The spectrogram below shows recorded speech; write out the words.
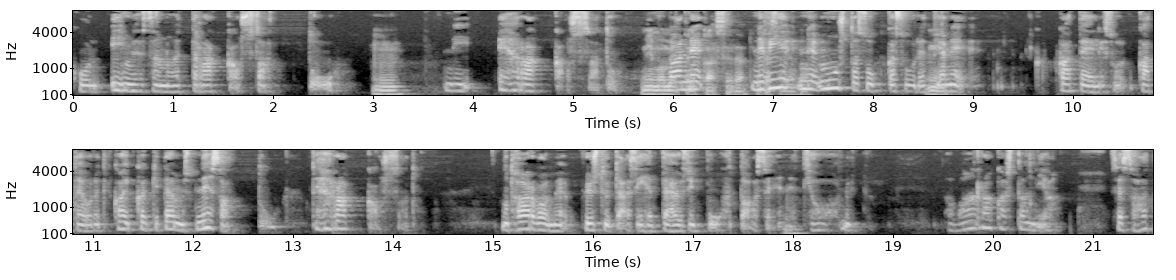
kun ihmiset sanoo, että rakkaus sattuu, mm. niin eihän rakkaus satu. Niin mä vaan ne, sitä, ne, vi, ne mustasukkaisuudet niin. ja ne kateellisu, kateudet ja kaikki, kaikki tämmöiset, ne sattuu. Eihän rakkaus satu. Mutta harvoin me pystytään siihen täysin puhtaaseen, mm. että joo, nyt mä vaan rakastan ja sä saat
